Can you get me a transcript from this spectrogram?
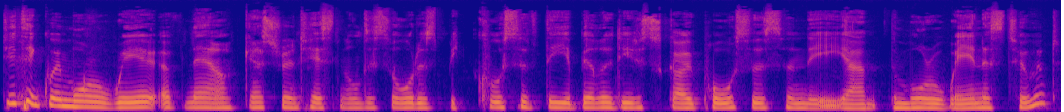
Do you think we're more aware of now gastrointestinal disorders because of the ability to scope horses and the um, the more awareness to it?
